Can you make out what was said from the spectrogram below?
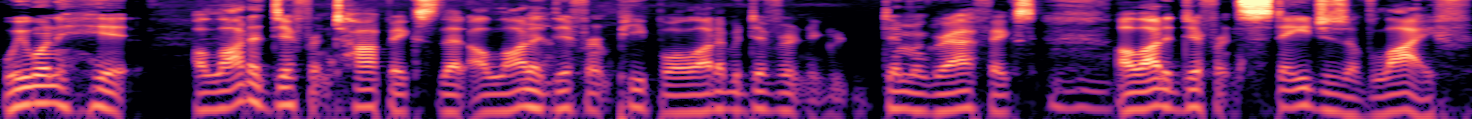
we want to hit a lot of different topics that a lot of different people a lot of different demographics Mm-hmm. a lot of different stages of life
